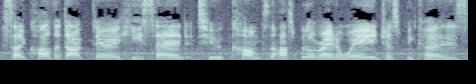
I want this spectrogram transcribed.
So I called the doctor. He said to come to the hospital right away just because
